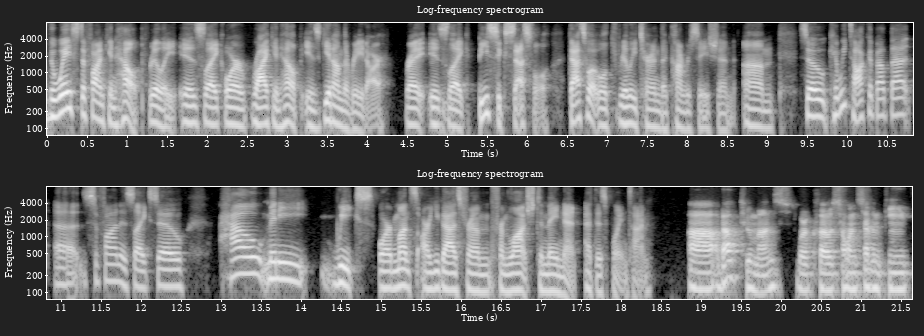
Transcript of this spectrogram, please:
the way Stefan can help really is like, or RAI can help is get on the radar. Right? Is mm-hmm. like be successful. That's what will really turn the conversation. Um, so can we talk about that, uh, Stefan? Is like so how many weeks or months are you guys from from launch to mainnet at this point in time? Uh, about two months. We're close. So on 17th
